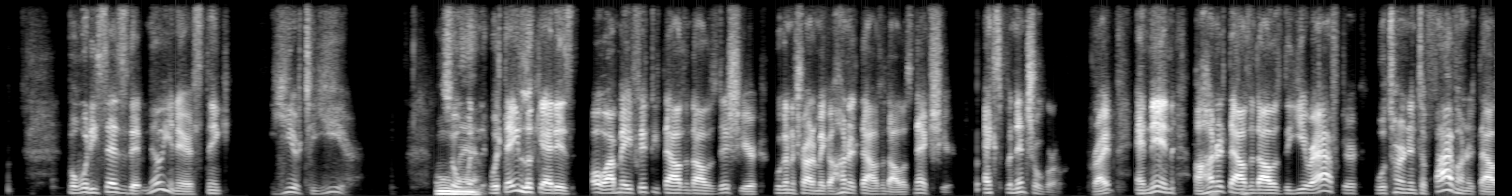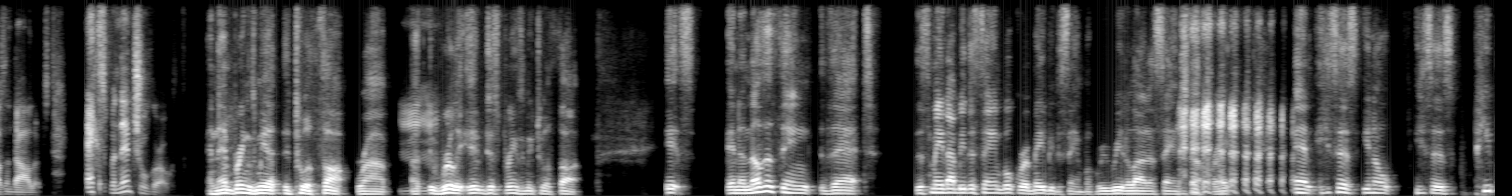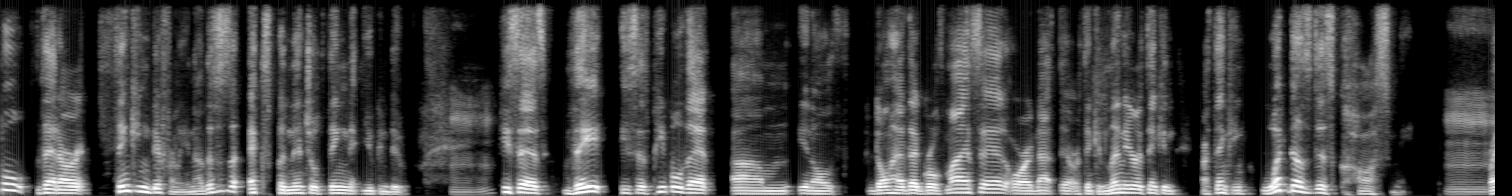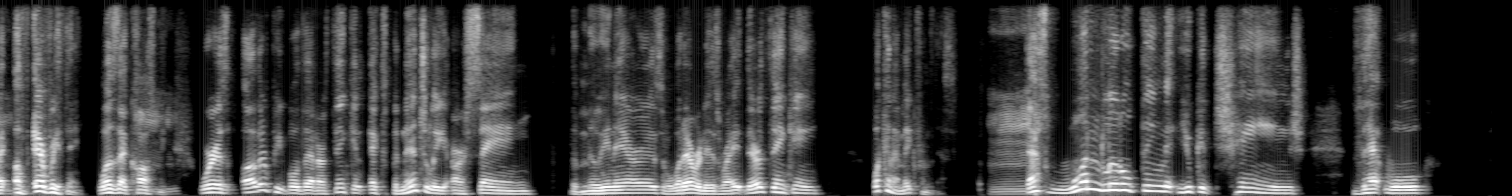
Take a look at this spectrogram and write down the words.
But what he says is that millionaires think year to year. Oh, so when, what they look at is, oh, I made fifty thousand dollars this year. We're going to try to make hundred thousand dollars next year. Exponential growth, right? And then hundred thousand dollars the year after will turn into five hundred thousand dollars. Exponential growth. And that brings me to a thought, Rob. Mm-hmm. Uh, it mm-hmm. really, it just brings me to a thought. It's and another thing that this may not be the same book or it may be the same book. We read a lot of the same stuff, right? and he says, you know, he says people that are thinking differently. Now, this is an exponential thing that you can do. Mm-hmm. He says they. He says people that um, you know don't have that growth mindset or not are thinking linear, thinking are thinking, what does this cost me? Mm-hmm. Right? Of everything, what does that cost mm-hmm. me? Whereas other people that are thinking exponentially are saying the millionaires or whatever it is, right? They're thinking, what can I make from this? Mm. That's one little thing that you could change that will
